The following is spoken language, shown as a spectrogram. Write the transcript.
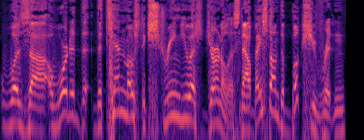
was uh, awarded the, the 10 most extreme U.S. journalists. Now, based on the books you've written,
